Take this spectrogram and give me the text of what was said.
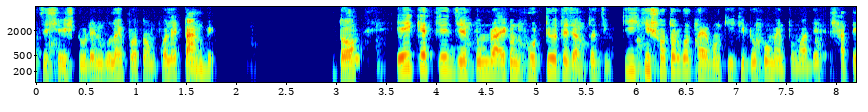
আছে সেই স্টুডেন্ট গুলাই প্রথম কলে টানবে। তো এই ক্ষেত্রে যে তোমরা এখন ভর্তি হতে যাচ্ছ যে কি কি সতর্কতা এবং কি কি ডকুমেন্ট তোমাদের সাথে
